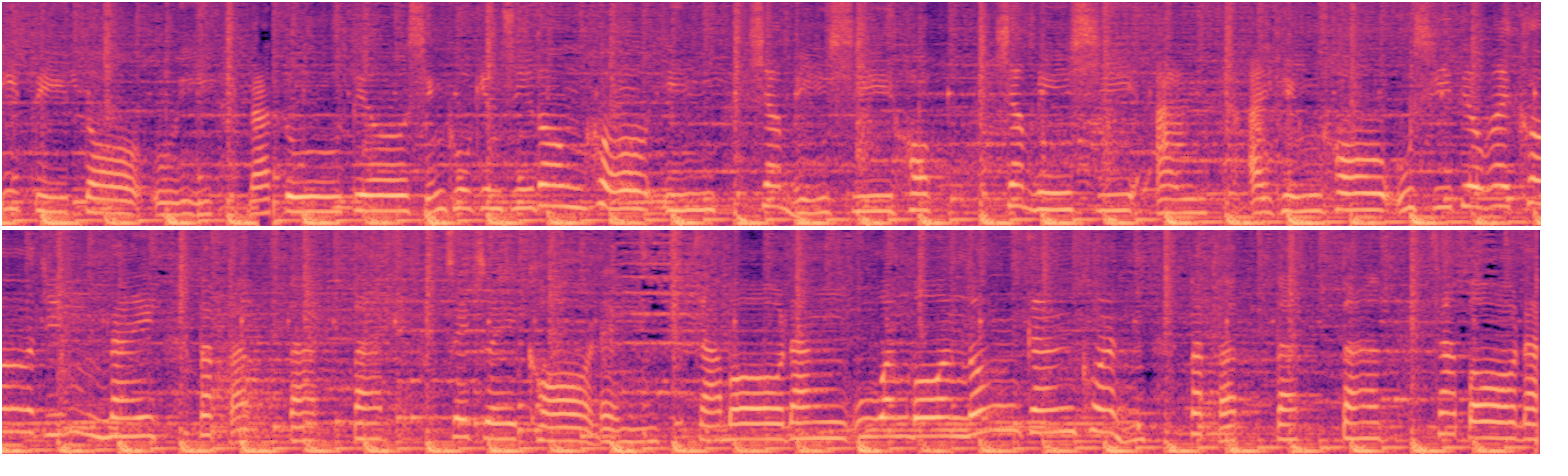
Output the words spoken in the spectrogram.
伊伫倒位？若拄着身躯金钱拢予伊。什么是福？什么是爱？爱幸福有时就爱靠忍耐。爸爸爸爸，最最可怜，查某人有红无红拢同款。爸爸爸爸，查某人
